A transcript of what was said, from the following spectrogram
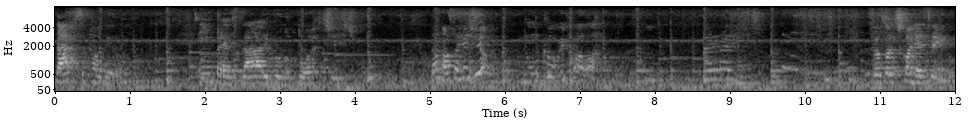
Tarso Caldeirão. Empresário e produtor artístico da nossa região. Nunca ouvi falar. Peraí. Eu tô te conhecendo.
